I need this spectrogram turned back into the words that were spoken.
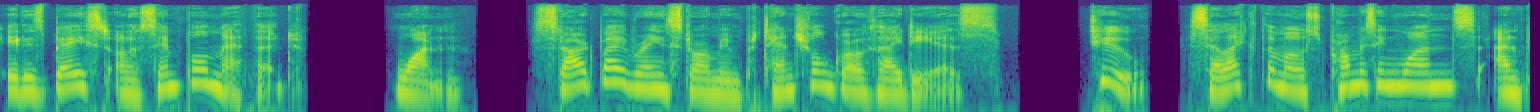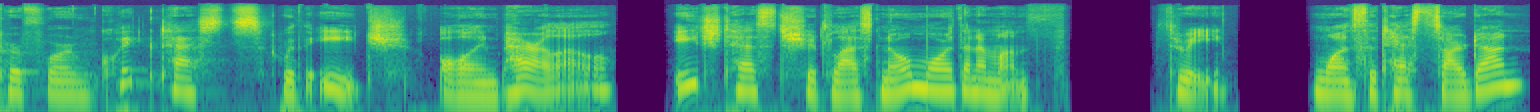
It is based on a simple method 1. Start by brainstorming potential growth ideas. 2. Select the most promising ones and perform quick tests with each, all in parallel. Each test should last no more than a month. 3. Once the tests are done,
